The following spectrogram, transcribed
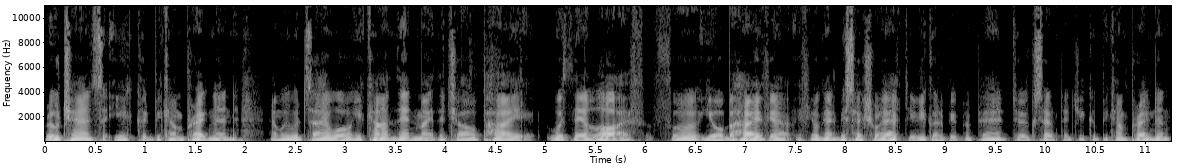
real chance that you could become pregnant. And we would say, well, you can't then make the child pay with their life for your behaviour. If you're going to be sexually active, you've got to be prepared to accept that you could become pregnant.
